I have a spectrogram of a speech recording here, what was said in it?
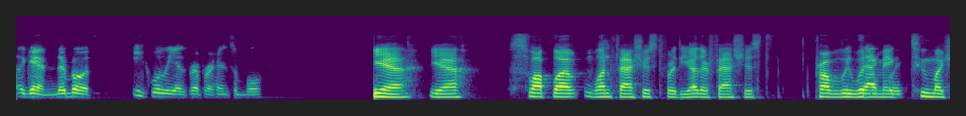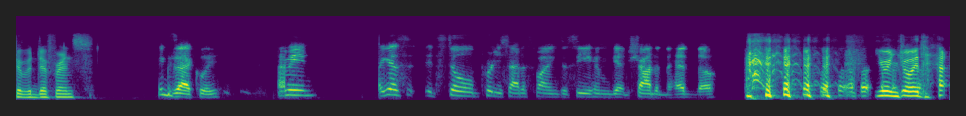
again they're both equally as reprehensible Yeah. Yeah. Swap out one fascist for the other fascist probably wouldn't make too much of a difference. exactly i mean i guess it's still pretty satisfying to see him get shot in the head though you enjoyed that.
